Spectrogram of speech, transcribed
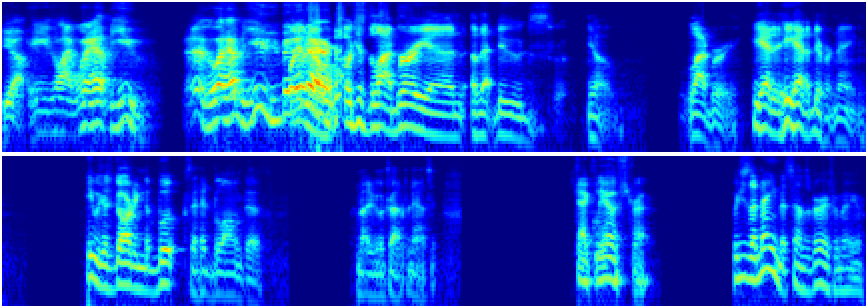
Yeah, And he's like, "What happened to you? Eh, What happened to you? You've been Well, in there." that was just the librarian of that dude's you know library. He had a, he had a different name. He was just guarding the books that had belonged to. I'm not even gonna try to pronounce it, Cagliostro. Which is a name that sounds very familiar.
